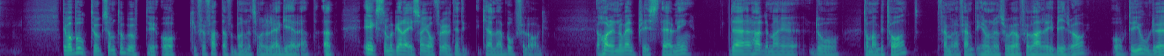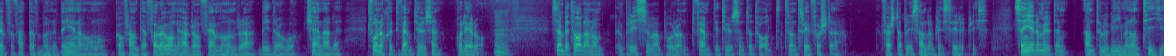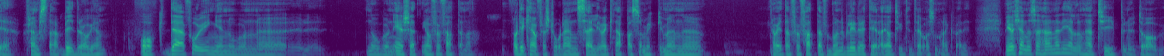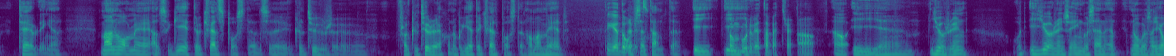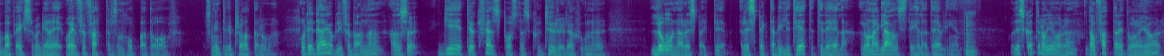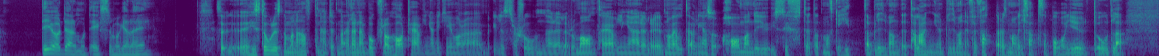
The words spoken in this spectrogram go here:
Det var Boktugg som tog upp det och Författarförbundet som hade reagerat. Att Ekström och Garay, som jag för övrigt inte kallar bokförlag, har en Nobelpristävling. Där hade man ju då, tar man betalt 550 kronor tror jag för varje bidrag. Och då gjorde Författarförbundet en genomgång och kom fram till att förra gången hade de 500 bidrag och tjänade 275 000 på det då. Mm. Sen betalade de en prissumma på runt 50 000 totalt till de tre första. Första pris, andra pris, tredje pris. Sen ger de ut en antologi med de tio främsta bidragen. Och där får ju ingen någon, eh, någon ersättning av författarna. Och det kan jag förstå, den säljer väl knappast så mycket men eh, jag vet att Författarförbundet blev irriterade. Jag tyckte inte det var så märkvärdigt. Men jag känner så här när det gäller den här typen utav tävlingar. Man har med alltså GT och Kvällspostens eh, kultur, från kulturreaktionen på GT och Kvällsposten har man med det är dåligt. representanter i, i De borde veta bättre. Ja, ja i uh, juryn. Och i juryn så ingår sen en, någon som jobbar på Ekström och Garay och en författare som hoppat av. Som inte vill prata då. Och det är där jag blir förbannad. Alltså GT och Kvällspostens kulturredaktioner lånar respekt, respektabilitet till det hela. Lånar glans till hela tävlingen. Mm. Och det ska inte de göra. De fattar inte vad de gör. Det gör däremot Ekström och Garay. Så, eh, historiskt när man har haft den här typen av, eller när bokförlag har tävlingar, det kan ju vara illustrationer eller romantävlingar eller novelltävlingar, så har man det ju i syftet att man ska hitta blivande talanger, blivande författare som man vill satsa på och ge ut och odla.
